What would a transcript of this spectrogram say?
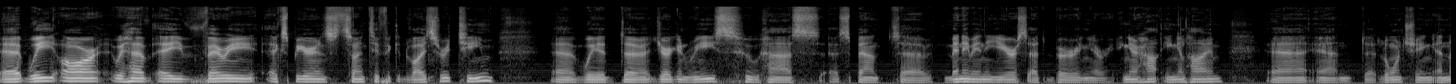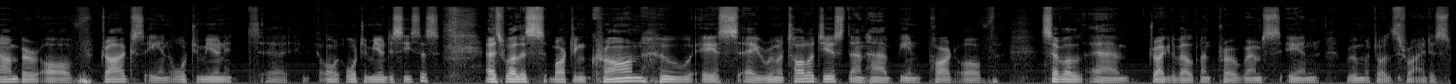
Uh, we are we have a very experienced scientific advisory team uh, with uh, Jürgen Ries, who has uh, spent uh, many many years at Boehringer Ingelheim and uh, launching a number of drugs in autoimmune, uh, autoimmune diseases, as well as Martin Krahn, who is a rheumatologist and have been part of several um, drug development programs in rheumatoid arthritis.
